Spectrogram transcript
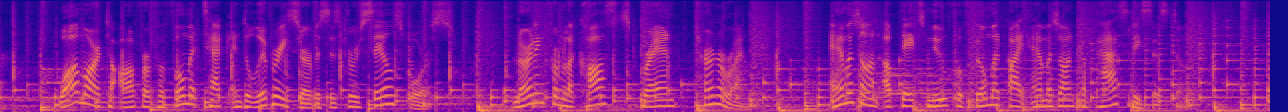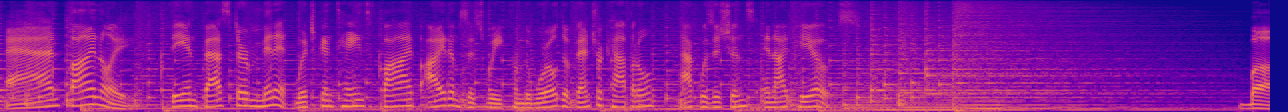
Walmart to offer fulfillment tech and delivery services through Salesforce. Learning from Lacoste's brand turnaround. Amazon updates new Fulfillment by Amazon capacity system. And finally, the Investor Minute, which contains five items this week from the world of venture capital, acquisitions, and IPOs. But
